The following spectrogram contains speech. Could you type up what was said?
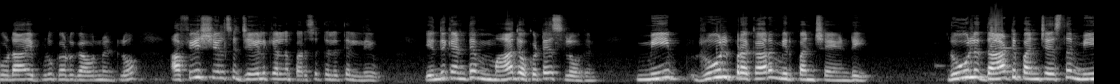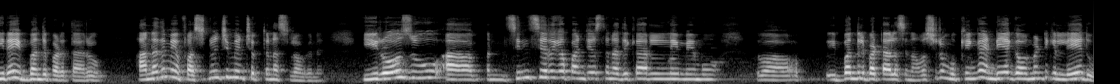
కూడా ఇప్పుడు కూడా గవర్నమెంట్లో అఫీషియల్స్ జైలుకి వెళ్ళిన పరిస్థితులు అయితే లేవు. ఎందుకంటే మాది ఒకటే స్లోగన్ మీ రూల్ ప్రకారం మీరు పనిచేయండి రూల్ దాటి పనిచేస్తే మీరే ఇబ్బంది పడతారు అన్నది మేము ఫస్ట్ నుంచి మేము చెప్తున్న స్లోగన్ ఈరోజు సిన్సియర్గా పనిచేస్తున్న అధికారులని మేము ఇబ్బందులు పెట్టాల్సిన అవసరం ముఖ్యంగా ఎన్డీఏ గవర్నమెంట్కి లేదు.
